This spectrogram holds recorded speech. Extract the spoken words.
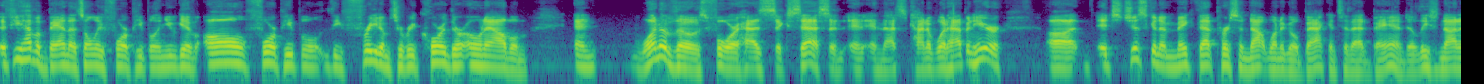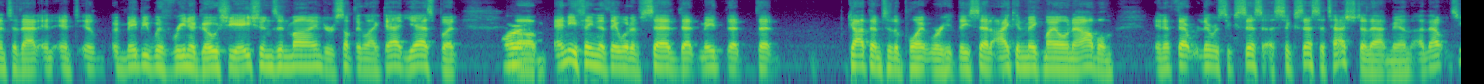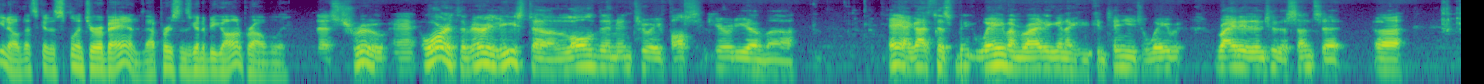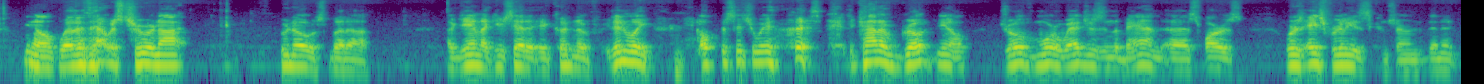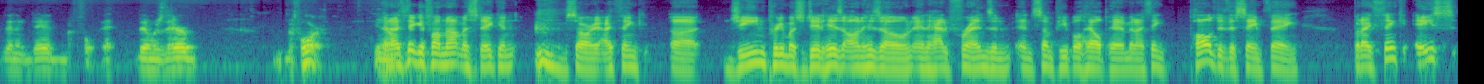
if you have a band that's only four people and you give all four people the freedom to record their own album and one of those four has success and and, and that's kind of what happened here uh, it's just going to make that person not want to go back into that band at least not into that and, and it, maybe with renegotiations in mind or something like that yes but or, um, anything that they would have said that made that that got them to the point where they said, "I can make my own album." And if that there was success, a success attached to that, man, uh, that you know that's going to splinter a band. That person's going to be gone probably. That's true, and or at the very least, uh, lull them into a false security of, uh, "Hey, I got this big wave I'm riding, and I can continue to wave ride it into the sunset." Uh, you know, whether that was true or not, who knows? But uh, again, like you said, it, it couldn't have. It didn't really help the situation. it kind of grow, you know, drove more wedges in the band uh, as far as whereas Ace Frehley is concerned than it than it did before than was there before. You know? And I think if I'm not mistaken, sorry, I think uh, Gene pretty much did his on his own and had friends and and some people help him, and I think Paul did the same thing. But I think Ace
